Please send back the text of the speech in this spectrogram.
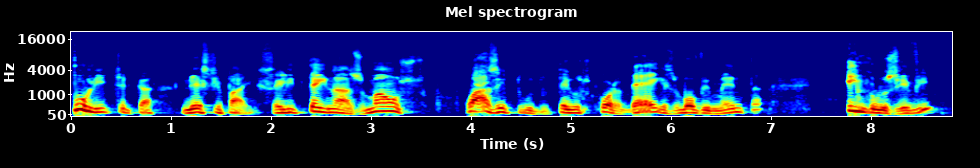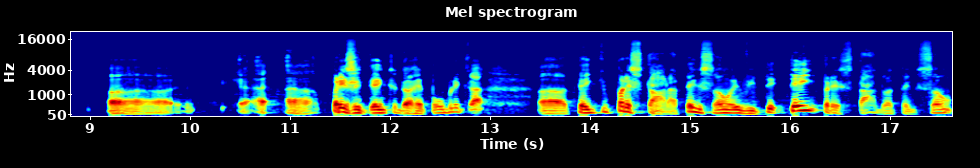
política neste país. Ele tem nas mãos quase tudo, tem os cordéis, movimenta, inclusive uh, a, presidente da República tem que prestar atenção, tem prestado atenção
